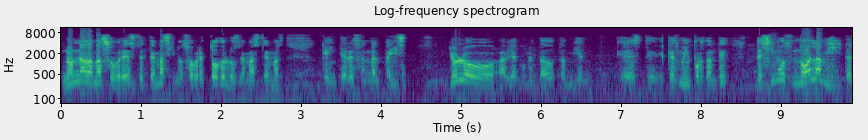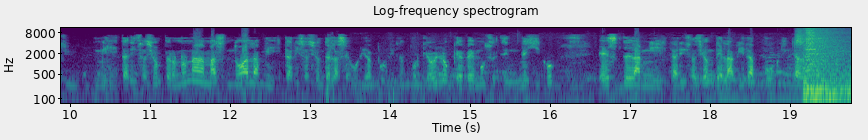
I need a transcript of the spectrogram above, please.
no nada más sobre este tema, sino sobre todos los demás temas que interesan al país. Yo lo había comentado también, este, que es muy importante, decimos no a la militarización, pero no nada más no a la militarización de la seguridad pública, porque hoy lo que vemos en México es la militarización de la vida pública de México.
